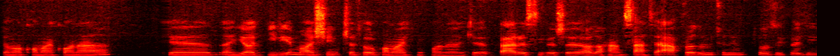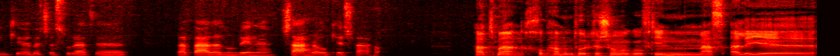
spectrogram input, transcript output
به ما کمک کنن؟ که یادگیری ماشین چطور کمک می‌کنه که بررسی بشه؟ حالا هم سطح افراد رو می‌تونیم توضیح بدیم که به چه صورته؟ و بعد از اون بین شهرها و کشورها. حتما. خب همونطور که شما گفتین مسئله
